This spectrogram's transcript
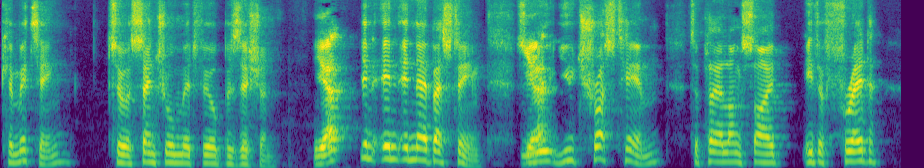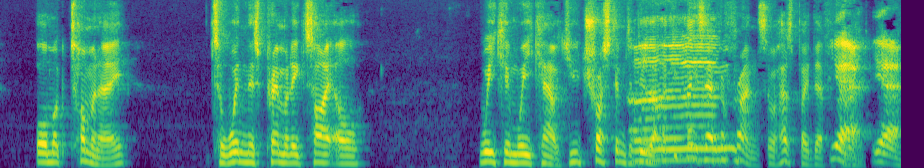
committing to a central midfield position. Yeah. In in, in their best team. So yeah. you, you trust him to play alongside either Fred or McTominay to win this Premier League title week in, week out. Do you trust him to do that? Like he plays there for um, France or has played there for Yeah, France. yeah.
